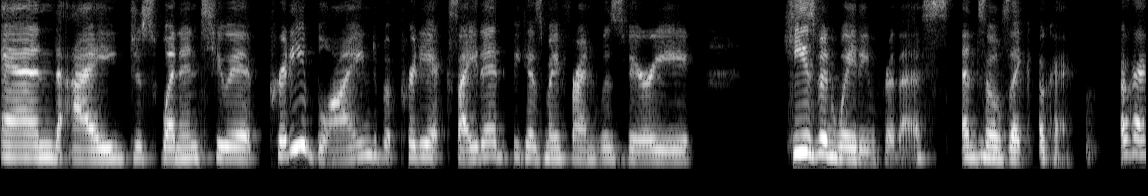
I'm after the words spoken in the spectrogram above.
and I just went into it pretty blind but pretty excited because my friend was very he's been waiting for this. And so I was like, okay, okay,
